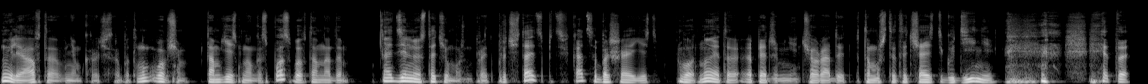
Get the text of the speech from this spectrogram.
Ну, или авто в нем, короче, сработал. Ну, в общем, там есть много способов, там надо Отдельную статью можно про это прочитать, спецификация большая есть. Вот, но это, опять же, мне что радует, потому что это часть Гудини. это,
